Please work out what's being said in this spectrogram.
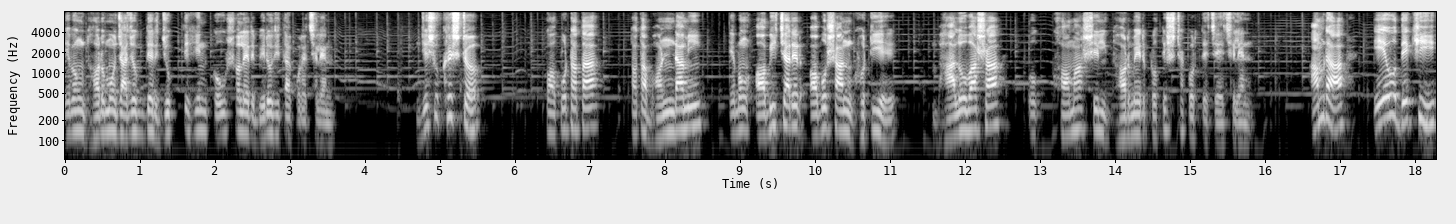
এবং ধর্মযাজকদের যুক্তিহীন কৌশলের বিরোধিতা করেছিলেন। যীশুখ্রিস্ট কপটতা তথা ভণ্ডামি এবং অবিচারের অবসান ঘটিয়ে ভালোবাসা ও ক্ষমাশীল ধর্মের প্রতিষ্ঠা করতে চেয়েছিলেন। আমরা এও দেখি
